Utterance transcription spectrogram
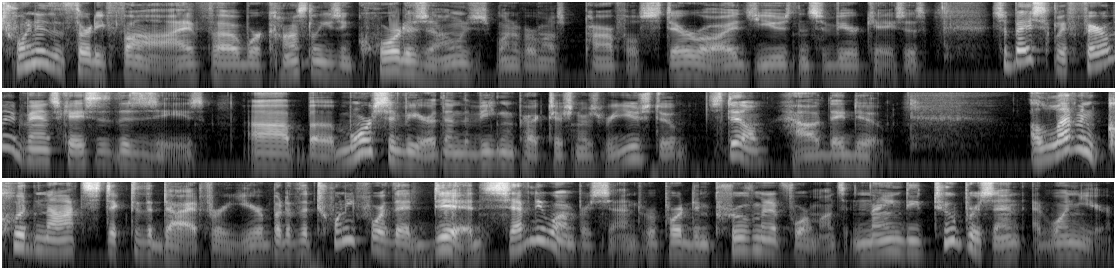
20 to the 35 uh, were constantly using cortisone, which is one of our most powerful steroids used in severe cases. So basically, fairly advanced cases of the disease, uh, but more severe than the vegan practitioners were used to. Still, how'd they do? 11 could not stick to the diet for a year, but of the 24 that did, 71% reported improvement at 4 months, 92% at 1 year.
